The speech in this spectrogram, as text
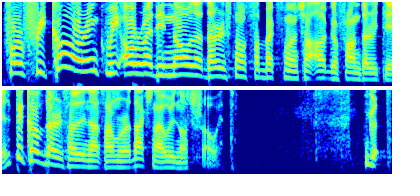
For 3-coloring, we already know that there is no sub-exponential algorithm under ETH. Because there is a linear time reduction, I will not show it. Good.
